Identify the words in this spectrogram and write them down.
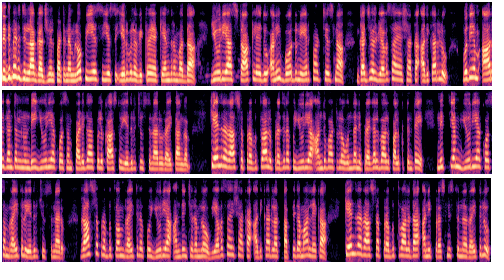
సిద్దిపేట జిల్లా గజ్వేల్ పట్టణంలో పిఎస్సిఎస్ ఎరువుల విక్రయ కేంద్రం వద్ద యూరియా స్టాక్ లేదు అని బోర్డును ఏర్పాటు చేసిన గజ్వేల్ వ్యవసాయ శాఖ అధికారులు ఉదయం ఆరు గంటల నుండి యూరియా కోసం పడిగాపులు కాస్తూ ఎదురుచూస్తున్నారు రైతాంగం. కేంద్ర రాష్ట్ర ప్రభుత్వాలు ప్రజలకు యూరియా అందుబాటులో ఉందని ప్రగల్భాలు పలుకుతుంటే నిత్యం యూరియా కోసం రైతులు ఎదురు చూస్తున్నారు రాష్ట్ర ప్రభుత్వం రైతులకు యూరియా అందించడంలో వ్యవసాయ శాఖ అధికారుల తప్పిదమా లేక కేంద్ర రాష్ట్ర ప్రభుత్వాలదా అని ప్రశ్నిస్తున్న రైతులు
